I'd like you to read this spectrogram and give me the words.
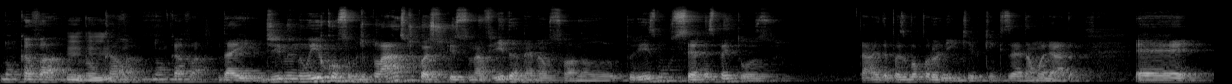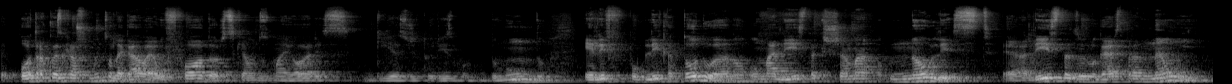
Nunca vá. Uhum. Nunca vá. Nunca vá. Daí, diminuir o consumo de plástico, acho que isso na vida, né, não só no turismo, ser respeitoso. Tá? E depois eu vou pôr o link, quem quiser dar uma olhada. É, outra coisa que eu acho muito legal é o Fodors, que é um dos maiores guias de turismo do mundo, ele publica todo ano uma lista que chama No List, é a lista dos lugares para não ir.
